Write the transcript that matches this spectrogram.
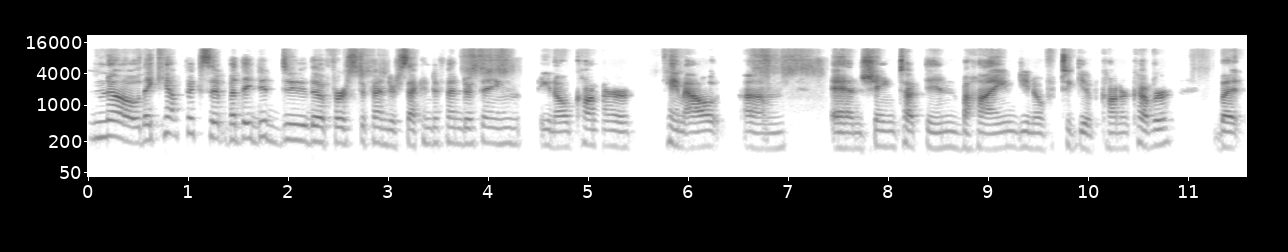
no, they can't fix it, but they did do the first defender, second defender thing. You know, Connor came out um, and Shane tucked in behind, you know, to give Connor cover. But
